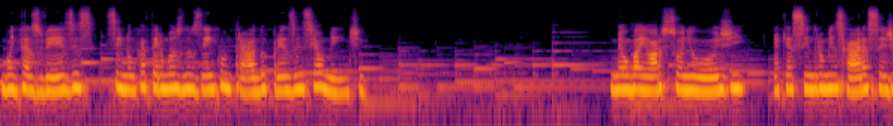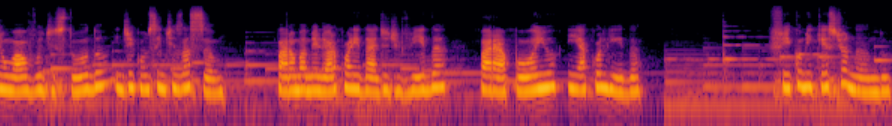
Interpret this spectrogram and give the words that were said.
muitas vezes, sem nunca termos nos encontrado presencialmente. Meu maior sonho hoje é que as síndromes raras sejam alvo de estudo e de conscientização, para uma melhor qualidade de vida, para apoio e acolhida. Fico me questionando:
